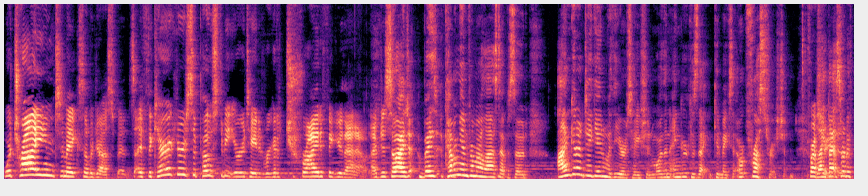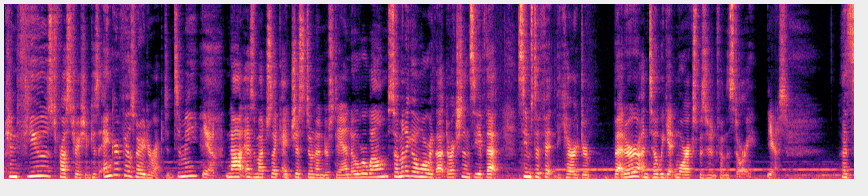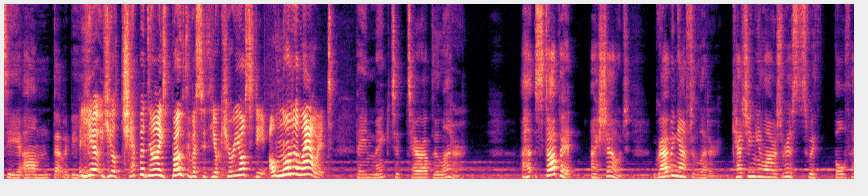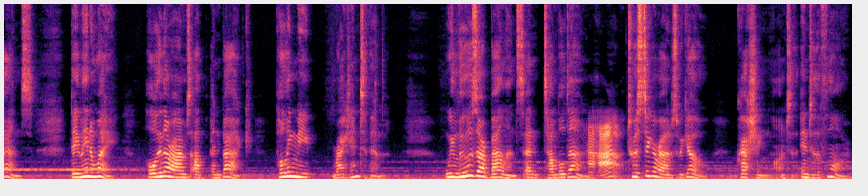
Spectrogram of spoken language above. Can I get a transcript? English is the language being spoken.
We're trying to make some adjustments. If the character is supposed to be irritated, we're gonna try to figure that out. I've just So I coming in from our last episode, I'm gonna dig in with irritation more than anger because that can make sense, or frustration. Like that sort of confused frustration because anger feels very directed to me. Yeah. Not as much like I just don't understand overwhelm. So I'm gonna go more with that direction and see if that seems to fit the character better until we get more exposition from the story. yes. Let's see. Um, that would be. You, you'll jeopardize both of us with your curiosity. I'll not allow it. They make to tear up the letter. Uh, stop it! I shout, grabbing after the letter, catching Ilar's wrists with both hands. They lean away, holding their arms up and back, pulling me right into them. We lose our balance and tumble down, Aha. twisting around as we go, crashing onto into the floor.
